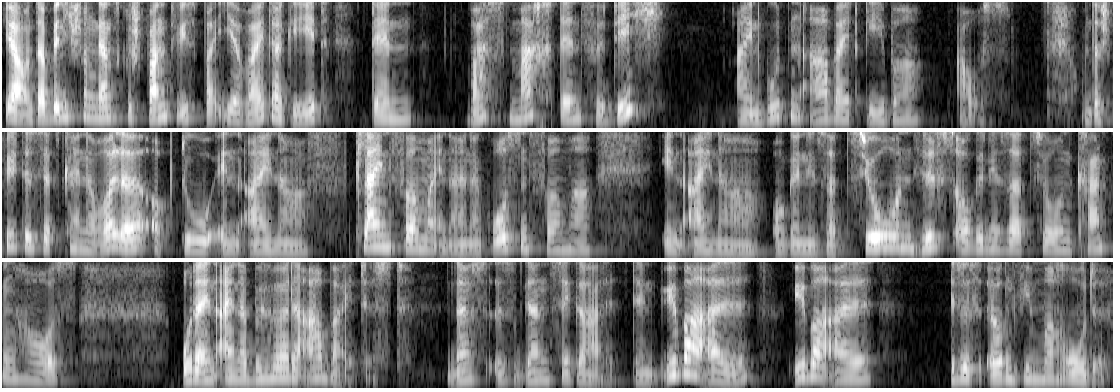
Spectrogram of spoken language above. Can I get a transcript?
Ja, und da bin ich schon ganz gespannt, wie es bei ihr weitergeht, denn was macht denn für dich einen guten Arbeitgeber aus? Und da spielt es jetzt keine Rolle, ob du in einer kleinen Firma, in einer großen Firma, in einer Organisation, Hilfsorganisation, Krankenhaus oder in einer Behörde arbeitest, das ist ganz egal. Denn überall, überall ist es irgendwie marode.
